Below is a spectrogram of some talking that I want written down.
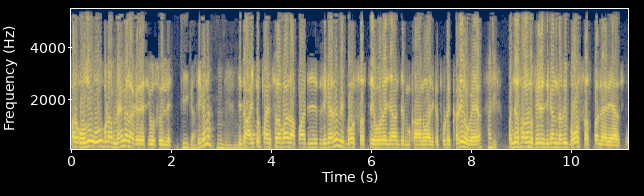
ਪਰ ਉਦੋਂ ਉਹ ਬੜਾ ਮਹਿੰਗਾ ਲੱਗ ਰਿਹਾ ਸੀ ਉਸ ਵੇਲੇ। ਠੀਕ ਆ। ਠੀਕ ਹੈ ਨਾ। ਜਿੱਦਾਂ ਅੱਜ ਤੋਂ 5 ਸਾਲਾਂ ਬਾਅਦ ਆਪਾਂ ਅੱਜ ਜੇ ਤੁਸੀਂ ਕਹਿ ਰਹੇ ਵੀ ਬਹੁਤ ਸਸਤੇ ਹੋ ਰਹੇ ਜਾਂ ਜੇ ਮਕਾਨ ਨੂੰ ਅੱਜ ਕੇ ਥੋੜੇ ਖੜੇ ਹੋ ਗਏ ਆ। ਹਾਂਜੀ। ਪੰਜਾਂ ਸਾਲਾਂ ਨੂੰ ਫਿਰ ਅਸੀਂ ਕਹਿੰਦਾ ਵੀ ਬਹੁਤ ਸਸਤਾ ਲੈ ਲਿਆ ਸੀ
